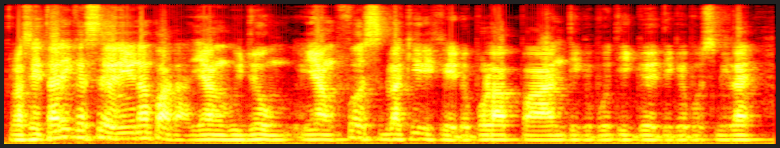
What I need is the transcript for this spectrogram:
kalau saya tarik cursor ni nampak tak? Yang hujung yang first sebelah kiri okay, 28 33 39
